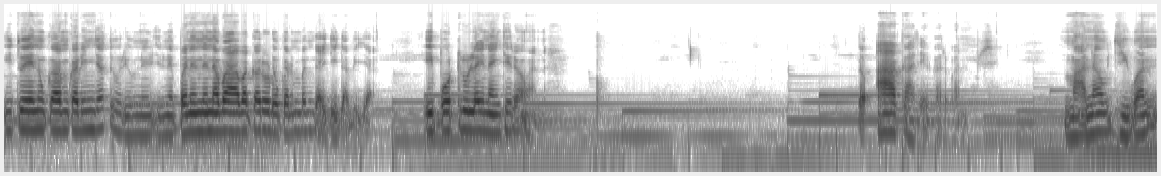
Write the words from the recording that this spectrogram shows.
એ તો એનું કામ કરીને જતું રહ્યું નિર્જીવને પણ એને નવા આવા કરોડો કર્મ બંધાઈ દીધા બીજા. એ પોટલું લઈને અહીંથી રવાના. તો આ કાર્ય કરવાનું છે. માનવ જીવન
